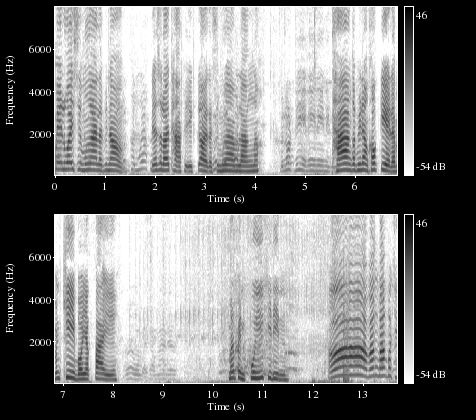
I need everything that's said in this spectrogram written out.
ไม่รวยสิเมื่อละพี่น้อง เดี๋ยวสลอยถาเพเอกจ่อยกับสิเมื่อมลังเนาะ ขึ้นรถนี่นี่นี่นี่ทางกับพี่น้องเขาเกตแล้วมันขี่บอยากไปมันเป็นคุยขี้ดินอ๋อบังบังก็สิ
